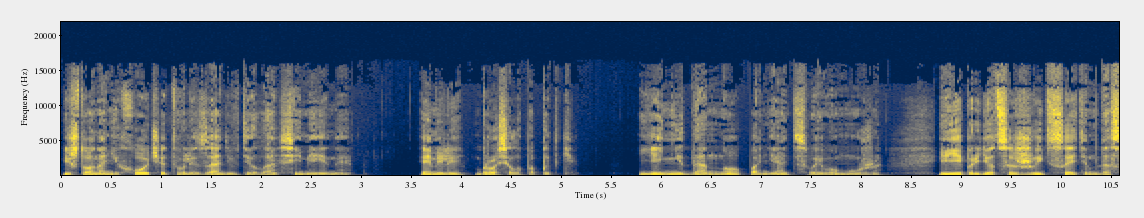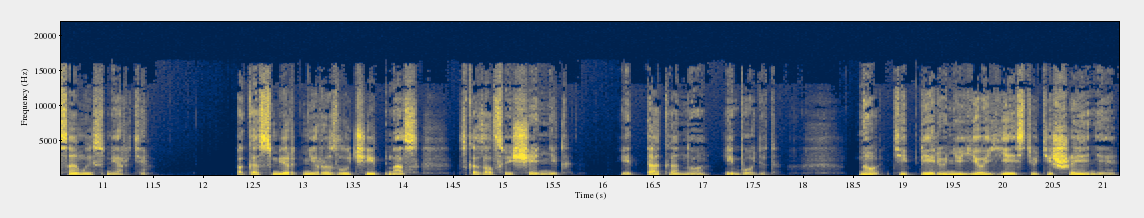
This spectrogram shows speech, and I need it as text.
и что она не хочет влезать в дела семейные. Эмили бросила попытки. Ей не дано понять своего мужа, и ей придется жить с этим до самой смерти. «Пока смерть не разлучит нас», — сказал священник, — «и так оно и будет». Но теперь у нее есть утешение.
